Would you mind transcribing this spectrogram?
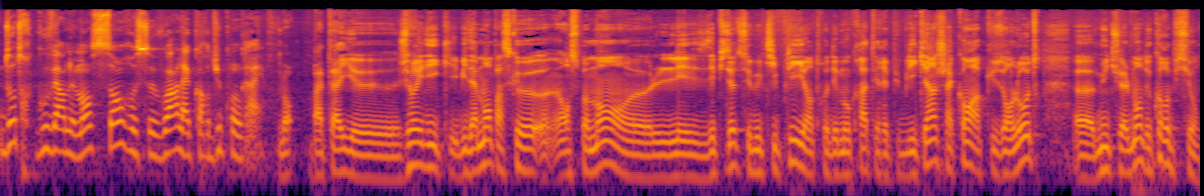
d'autres gouvernements sans recevoir l'accord du Congrès. Bataille euh, juridique, évidemment, parce que euh, en ce moment, euh, les épisodes se multiplient entre démocrates et républicains, chacun accusant l'autre euh, mutuellement de corruption.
